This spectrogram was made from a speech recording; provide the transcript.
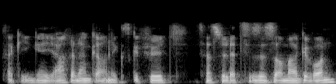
Da ging ja jahrelang gar nichts gefühlt. Das hast du letzte Saison mal gewonnen.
